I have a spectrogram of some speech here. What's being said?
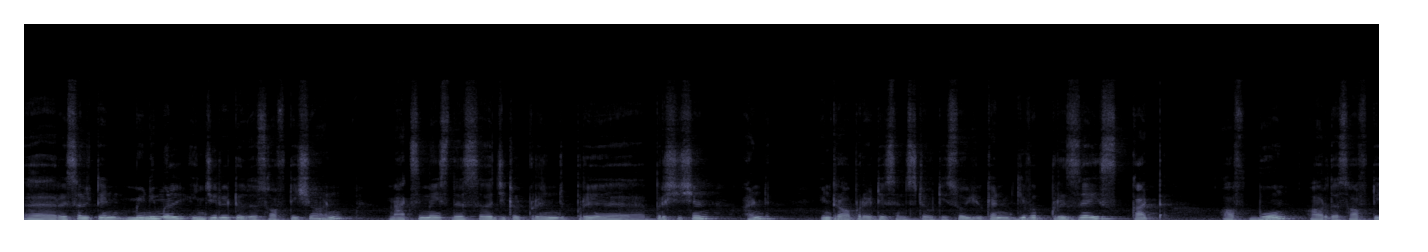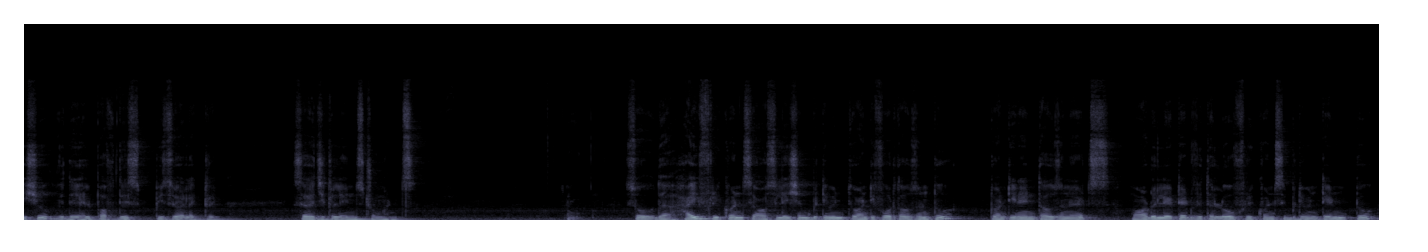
uh, result in minimal injury to the soft tissue and maximize the surgical pre- pre- uh, precision and intraoperative sensitivity. So you can give a precise cut of bone or the soft tissue with the help of this piezoelectric surgical instruments. So the high frequency oscillation between 24,000 to 29,000 Hz modulated with a low frequency between 10 to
